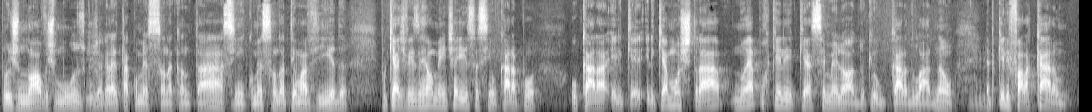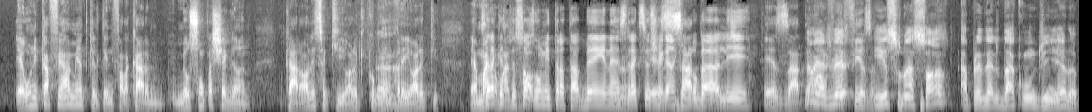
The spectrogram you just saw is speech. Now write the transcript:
para os novos músicos, a galera que está começando a cantar, assim, começando a ter uma vida. Porque às vezes realmente é isso, assim, o cara, pô, o cara, ele quer, ele quer mostrar, não é porque ele quer ser melhor do que o cara do lado, não. É porque ele fala, cara, é a única ferramenta que ele tem. Ele fala, cara, meu som tá chegando. Cara, olha isso aqui, olha o que, que eu comprei, olha que. É uma, Será é que uma as pessoas vão me tratar bem, né? Será que se eu chegar naquele lugar ali. Exato, Não, é uma às vezes autodefesa. isso não é só aprender a lidar com o dinheiro,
